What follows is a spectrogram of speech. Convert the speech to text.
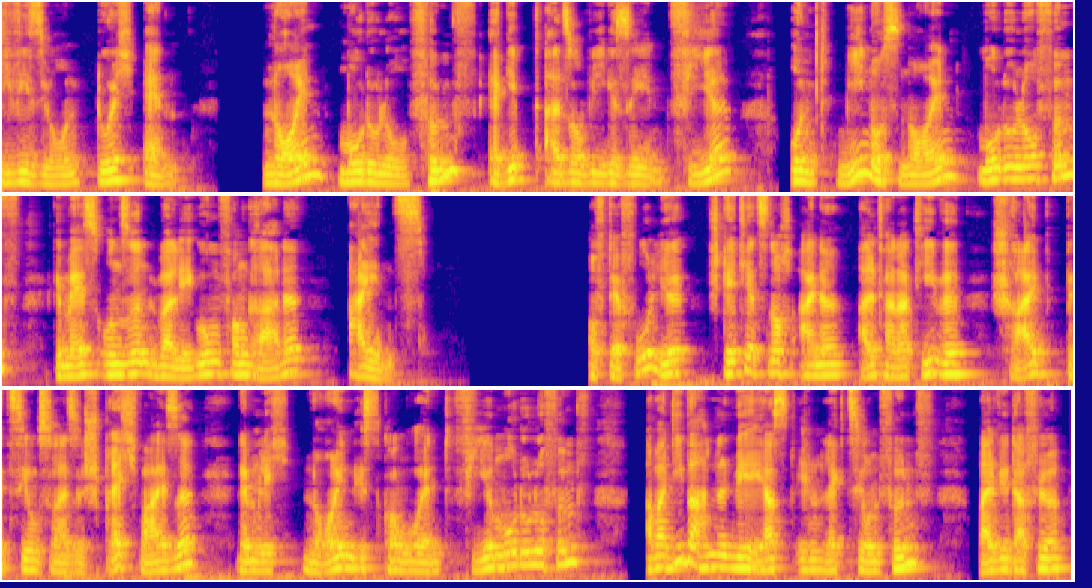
Division durch n. 9 modulo 5 ergibt also wie gesehen 4 und minus 9 modulo 5 gemäß unseren Überlegungen von gerade 1. Auf der Folie steht jetzt noch eine alternative Schreib- bzw. Sprechweise, nämlich 9 ist kongruent 4 modulo 5, aber die behandeln wir erst in Lektion 5, weil wir dafür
